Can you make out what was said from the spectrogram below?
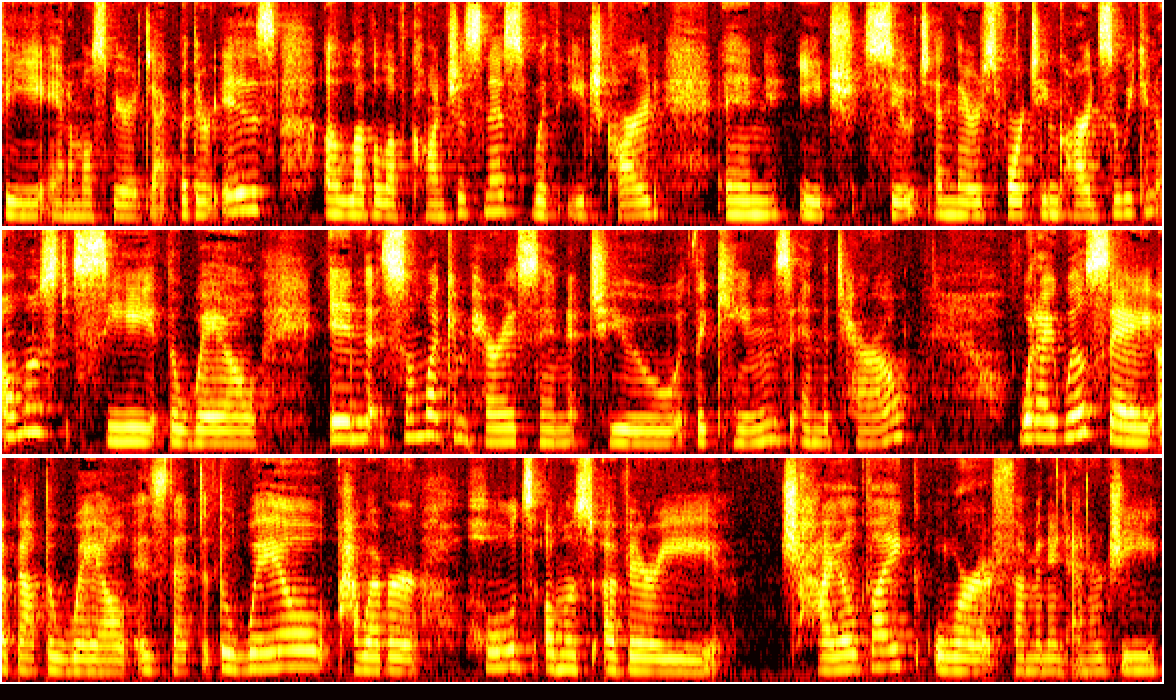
the animal spirit deck, but there is a level of consciousness with each card in each suit, and there's 14 cards, so we can almost see the whale in somewhat comparison to the kings in the tarot. What I will say about the whale is that the whale, however, holds almost a very childlike or feminine energy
